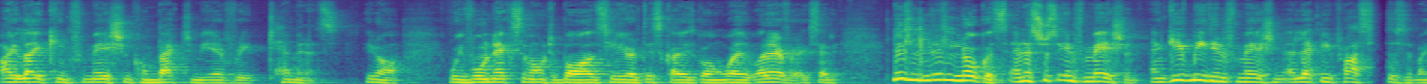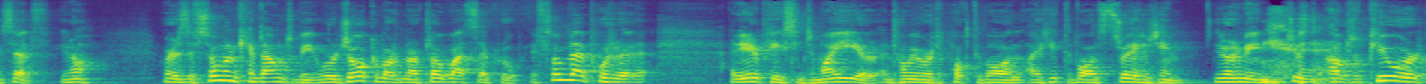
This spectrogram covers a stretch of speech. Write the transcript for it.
I like information come back to me every ten minutes. You know, we've won X amount of balls here. This guy's going well, whatever. Except little little nuggets, and it's just information. And give me the information and let me process it myself. You know. Whereas if someone came down to me, we are joking about in our club WhatsApp group. If someone put a, an earpiece into my ear and told me where to puck the ball, I'd hit the ball straight at him. You know what I mean? Just out of pure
